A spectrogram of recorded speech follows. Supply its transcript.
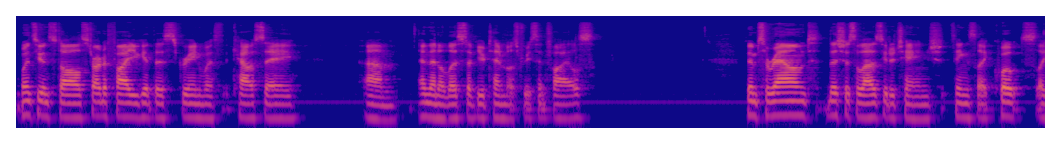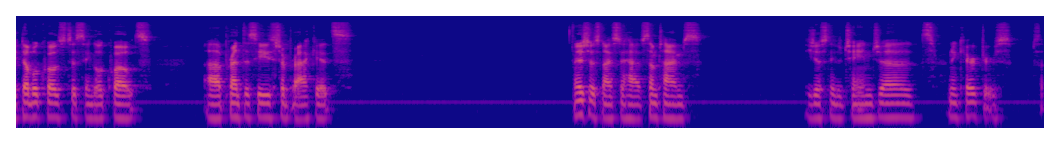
Once you install Startify, you get this screen with cowsay um, and then a list of your 10 most recent files. Vim Surround, this just allows you to change things like quotes, like double quotes to single quotes, uh, parentheses to brackets. It's just nice to have. Sometimes you just need to change uh, surrounding characters. So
